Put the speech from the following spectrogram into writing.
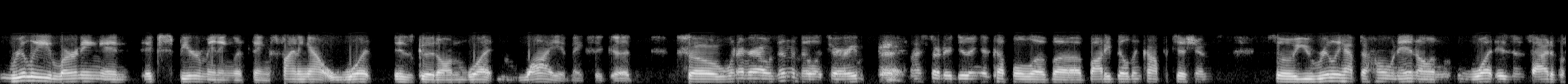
really learning and experimenting with things, finding out what is good on what and why it makes it good. So whenever I was in the military, I started doing a couple of uh, bodybuilding competitions. So you really have to hone in on what is inside of a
